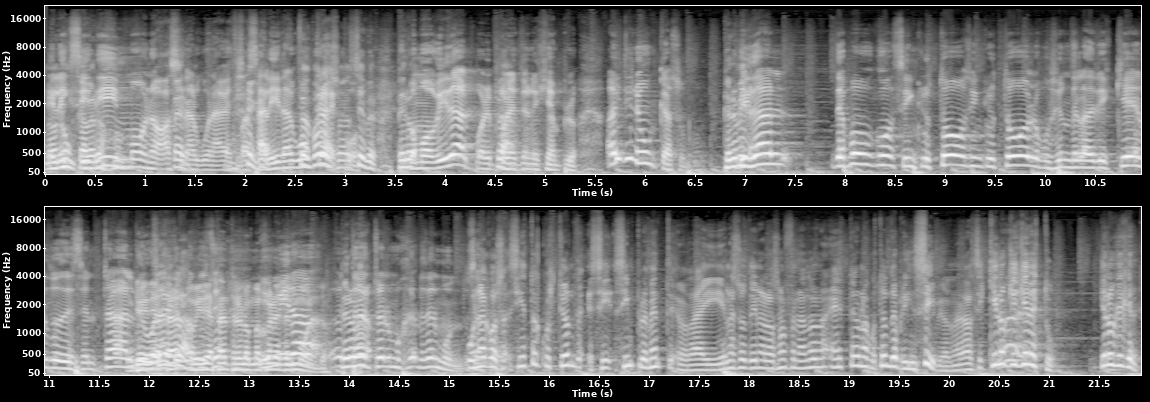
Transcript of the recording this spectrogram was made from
el exitismo, no, hacen alguna vez va a salir algún crack. como Vidal, por ponerte un ejemplo. Ahí tiene un caso. Pero Vidal de a poco se incrustó, se incrustó, lo pusieron de la derecha izquierda, de central, de hoy está entre los mejores del mundo. Pero, está entre los mejores del mundo. Una cosa, si esto es cuestión de, si simplemente, o sea, y en eso tiene razón Fernando, esta es una cuestión de principios. ¿Qué es lo que quieres tú? ¿Qué es lo que quieres?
